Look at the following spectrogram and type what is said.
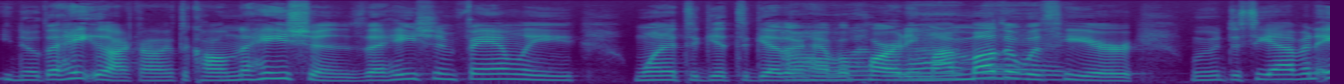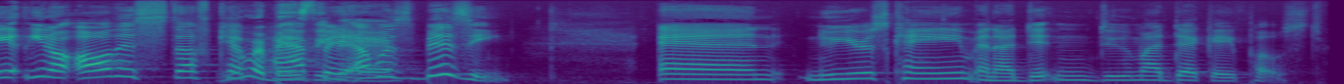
you know the hate like I like to call them the Haitians. The Haitian family wanted to get together and have Oh, a I party. My mother was here. We went to see Avon. You know all this stuff kept happening. I was busy, and New Year's came, and I didn't do my decade post.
